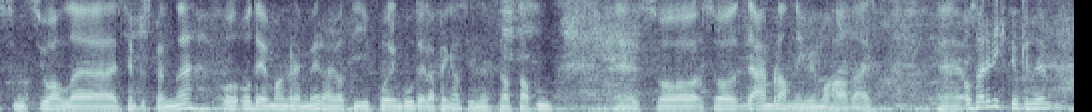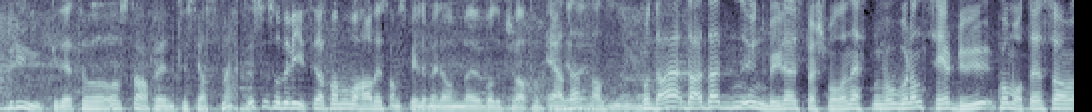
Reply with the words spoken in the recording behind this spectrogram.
syns jo alle er kjempespennende, og, det man glemmer, er jo at de får en god del av pengene sine fra staten. Eh, så, så det er en blanding vi må ha der. Eh, og så er det viktig å kunne bruke det til å, skape entusiasme. Så, så det viser at man må ha det samspillet mellom eh, både privat og offentlig. Ja, det er sant. Men da, da, da underbygger det spørsmålet nesten. Hvordan ser du på en måte som,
